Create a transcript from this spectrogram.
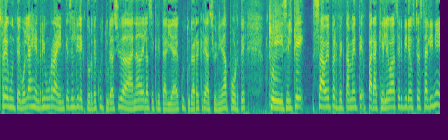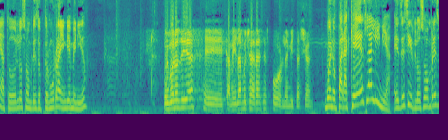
Preguntémosle a Henry Burraín, que es el director de Cultura Ciudadana de la Secretaría de Cultura, Recreación y Deporte, que es el que sabe perfectamente para qué le va a servir a usted esta línea y a todos los hombres. Doctor Murraín, bienvenido. Muy buenos días, eh, Camila, muchas gracias por la invitación. Bueno, ¿para qué es la línea? Es decir, los hombres,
